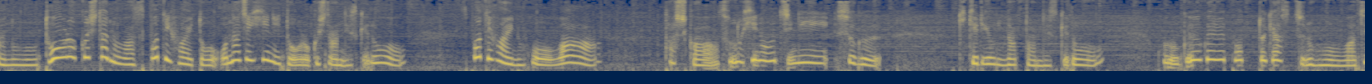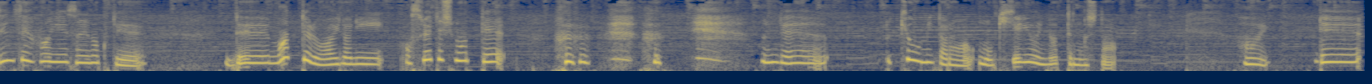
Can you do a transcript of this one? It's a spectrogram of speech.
あの、登録したのは Spotify と同じ日に登録したんですけど、Spotify の方は、確かその日のうちにすぐ聞けるようになったんですけど、この Google Podcast の方は全然反映されなくて、で、待ってる間に忘れてしまって、ん で、今日見たらもう聞けるようになってました。はい。で、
